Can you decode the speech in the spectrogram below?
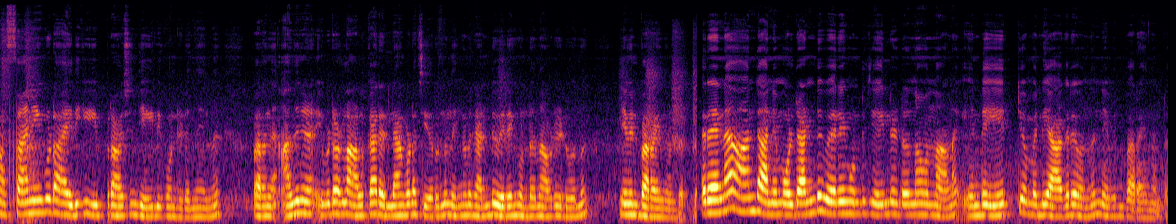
മസ്താനയും കൂടെ ആയിരിക്കും ഈ പ്രാവശ്യം ജയിലിൽ കൊണ്ടിടുന്നതെന്ന് പറഞ്ഞ്. അതിന് ഇവിടെയുള്ള ആൾക്കാരെല്ലാം കൂടെ ചേർന്ന് നിങ്ങൾ രണ്ടുപേരെയും കൊണ്ടുവന്ന് അവിടെ ഇടുമെന്ന് നെവിൻ പറയുന്നുണ്ട്. രന ആൻഡ് അനിമോൾ രണ്ടുപേരെയും കൊണ്ട് ജയിലിലിടണമെന്നാണ് എന്റെ ഏറ്റവും വലിയ ആഗ്രഹമെന്ന് നെവിൻ പറയുന്നുണ്ട്.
